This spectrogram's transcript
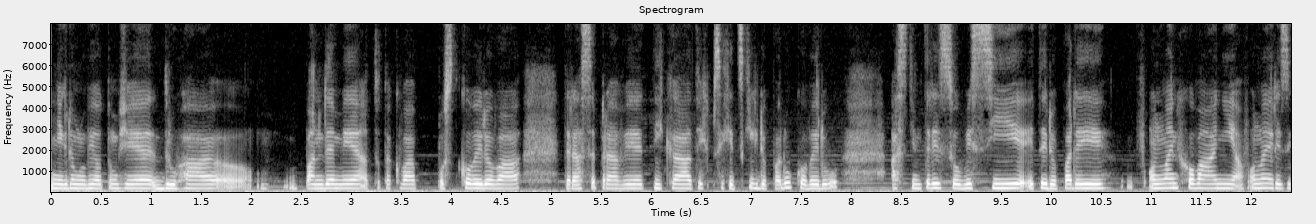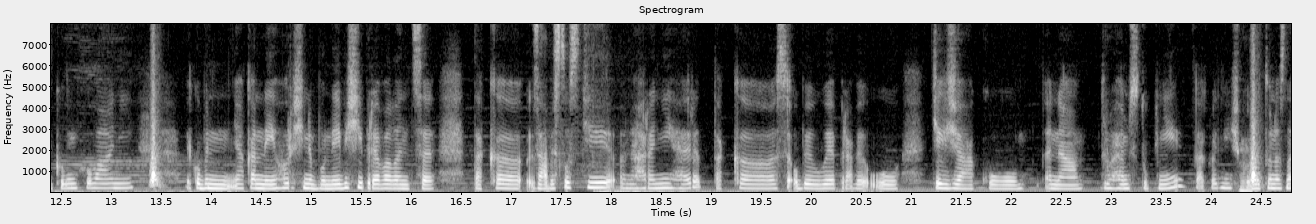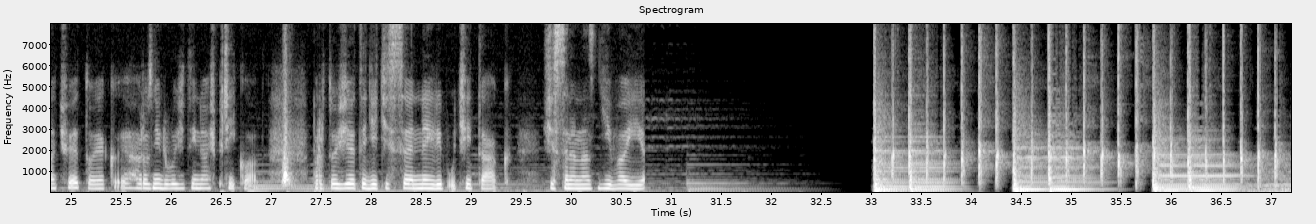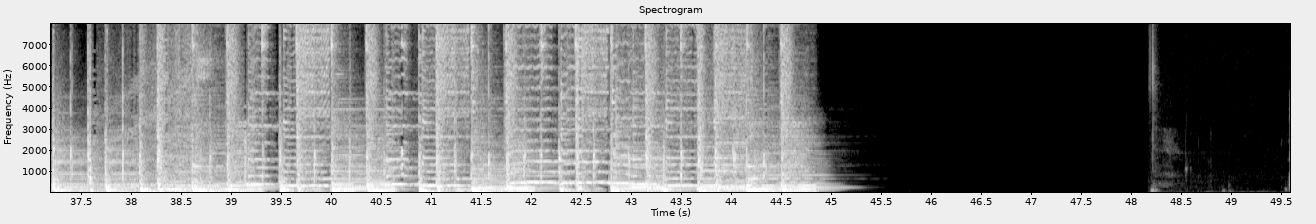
někdo mluví o tom, že je druhá eh, pandemie a to taková postcovidová, která se právě týká těch psychických dopadů covidu a s tím tedy souvisí i ty dopady v online chování a v online rizikovém chování jakoby nějaká nejhorší nebo nejvyšší prevalence, tak eh, závislosti na hraní her, tak eh, se objevuje právě u těch žáků na druhém stupni základní školy. Hmm. To naznačuje to, jak je hrozně důležitý náš příklad, protože ty děti se nejlíp učí tak, že se na nás dívají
